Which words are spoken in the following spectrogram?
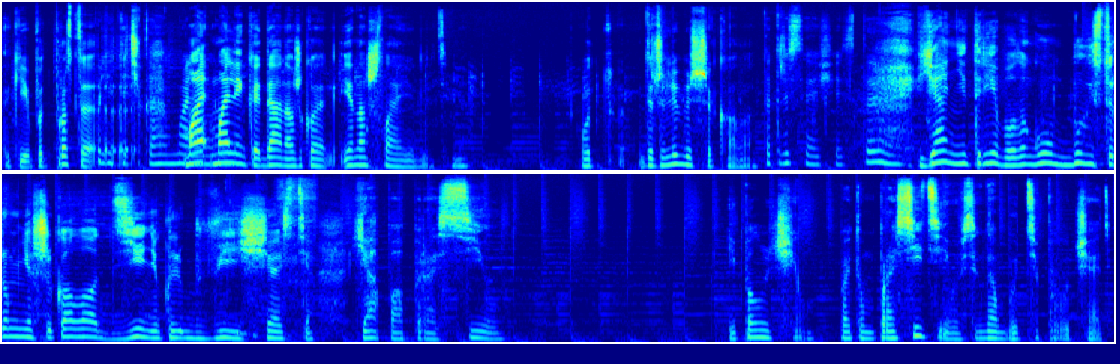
такие вот просто... Э, Плиточка маленькая. маленькая, да, она уже... Я нашла ее для тебя. Вот ты же любишь шоколад. Потрясающая история. Я не требовал, говорю, быстро мне шоколад, денег, любви, счастья. Я попросил и получил. Поэтому просите, и вы всегда будете получать.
